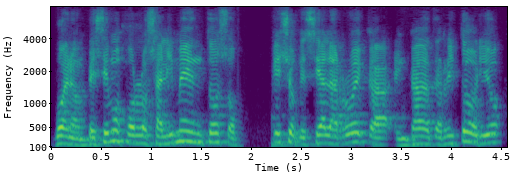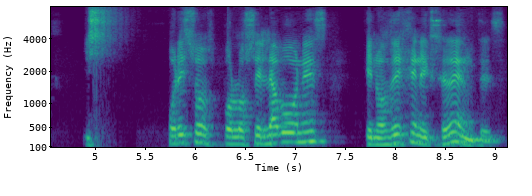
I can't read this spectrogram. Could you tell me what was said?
bueno, empecemos por los alimentos o aquello que sea la rueca en cada territorio y por eso por los eslabones que nos dejen excedentes.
